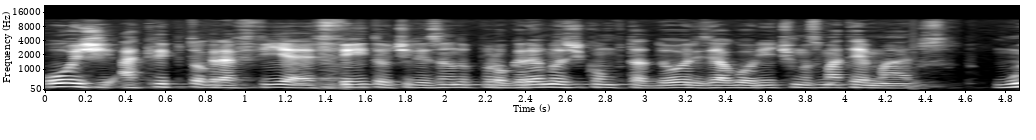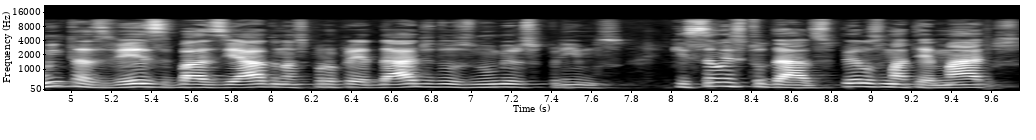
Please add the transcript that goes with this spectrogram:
Hoje, a criptografia é feita utilizando programas de computadores e algoritmos matemáticos, muitas vezes baseado nas propriedades dos números primos, que são estudados pelos matemáticos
